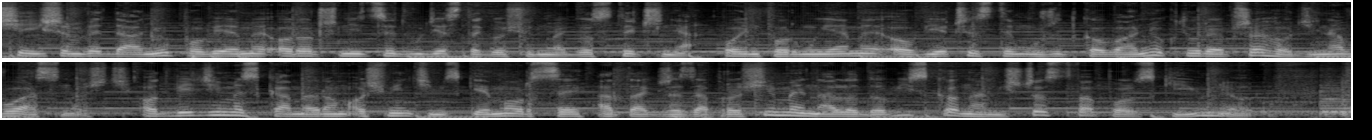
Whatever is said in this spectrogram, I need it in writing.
dzisiejszym wydaniu powiemy o rocznicy 27 stycznia. Poinformujemy o wieczystym użytkowaniu, które przechodzi na własność. Odwiedzimy z kamerą oświęcimskie morsy, a także zaprosimy na lodowisko na Mistrzostwa Polski Juniorów.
